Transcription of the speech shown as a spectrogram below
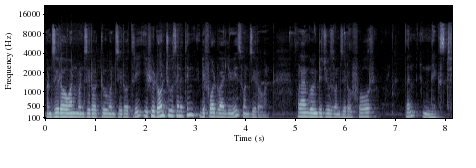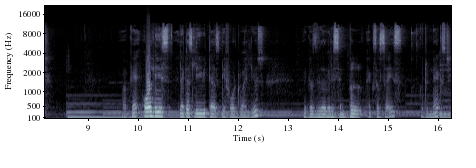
101, 102, 103. If you don't choose anything, default value is 101. But I am going to choose 104. Then next. Okay, all these let us leave it as default values because this is a very simple exercise. Go to next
